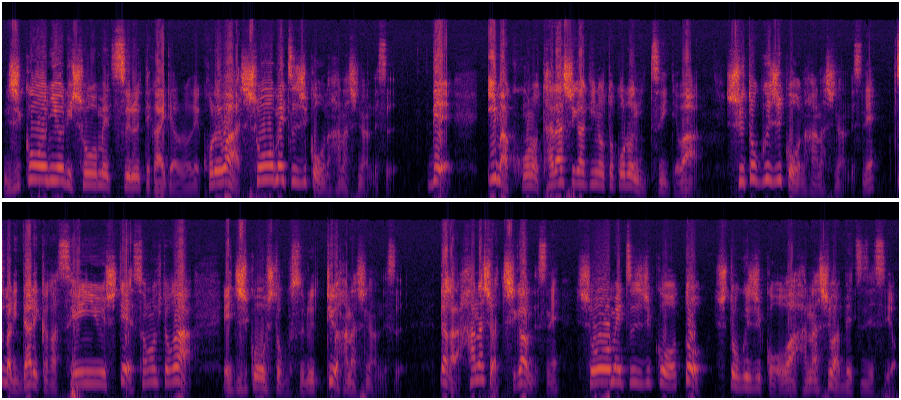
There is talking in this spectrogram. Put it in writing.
時効により消滅するって書いてあるので、これは消滅時効の話なんです。で、今ここの正し書きのところについては、取得時効の話なんですね。つまり誰かが占有して、その人がえ時効取得するっていう話なんです。だから話は違うんですね。消滅時効と取得時効は話は別ですよ。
